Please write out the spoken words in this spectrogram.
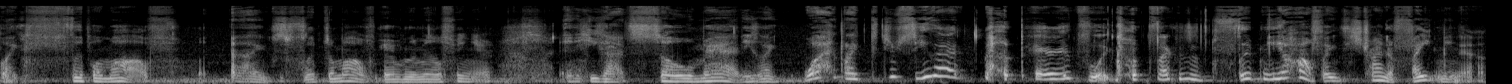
like flip him off. And I just flipped him off, gave him the middle finger, and he got so mad. He's like, "What? Like, did you see that?" Parents like, like just flip me off. Like he's trying to fight me now.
